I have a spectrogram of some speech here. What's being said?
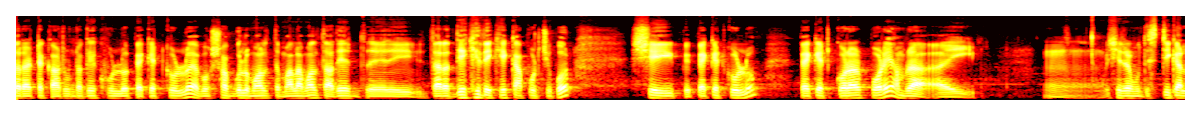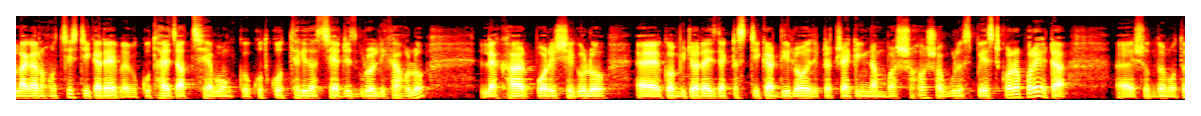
তারা একটা কার্টুনটাকে খুললো প্যাকেট করল এবং সবগুলো মাল, মালামাল তাদের তারা দেখে দেখে কাপড় চোপড় সেই প্যাকেট করল। প্যাকেট করার পরে আমরা এই সেটার মধ্যে স্টিকার লাগানো হচ্ছে। স্টিকারে কোথায় যাচ্ছে এবং থেকে যাচ্ছে অ্যাড্রেসগুলো লেখা হলো। লেখার পরে সেগুলো কম্পিউটারাইজড একটা স্টিকার দিল, একটা ট্র্যাকিং নাম্বার সহ সবগুলো পেস্ট করার পরে এটা সুন্দর মতো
